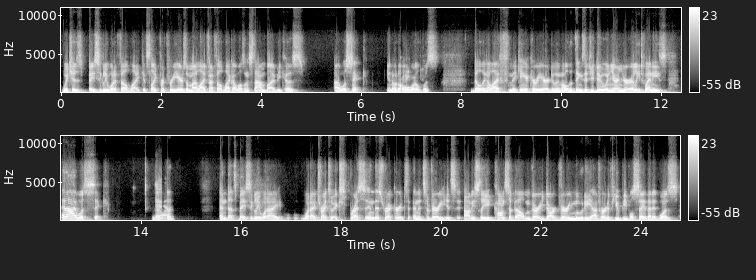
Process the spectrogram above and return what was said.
which is basically what it felt like. It's like for three years of my life, I felt like I was on standby because I was sick. You know, the whole world was building a life, making a career, doing all the things that you do when you're in your early 20s, and I was sick. That- Yeah. that- and that's basically what I what I try to express in this record. And it's a very it's obviously concept album, very dark, very moody. I've heard a few people say that it was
